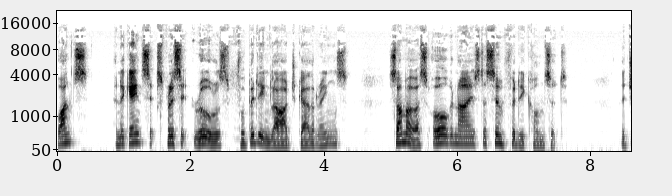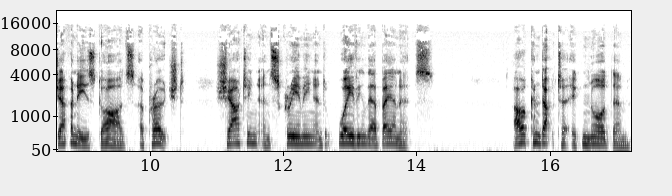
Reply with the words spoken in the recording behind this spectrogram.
Once, and against explicit rules forbidding large gatherings, some of us organized a symphony concert. The Japanese guards approached shouting and screaming and waving their bayonets. Our conductor ignored them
